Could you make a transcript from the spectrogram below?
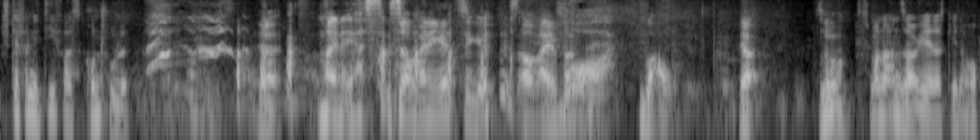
Stefanie Tiefers, Grundschule. Ja. Meine erste ist auch meine jetzige. Ist auch einfach. Boah, wow. Ja. So. Hm? Das ist mal eine Ansage, ja, das geht auch.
